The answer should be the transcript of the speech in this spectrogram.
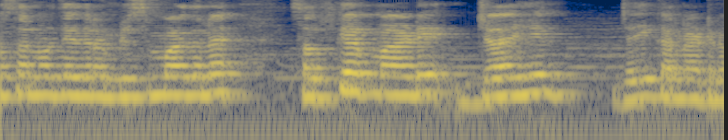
ಹೊಸ ನೋಡ್ತಾ ಇದ್ರೆ ಮಿಸ್ ಮಾಡಿದ್ರೆ ಸಬ್ಸ್ಕ್ರೈಬ್ ಮಾಡಿ. ಜೈ ಹಿಂದ್, ಜೈ ಕರ್ನಾಟಕ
